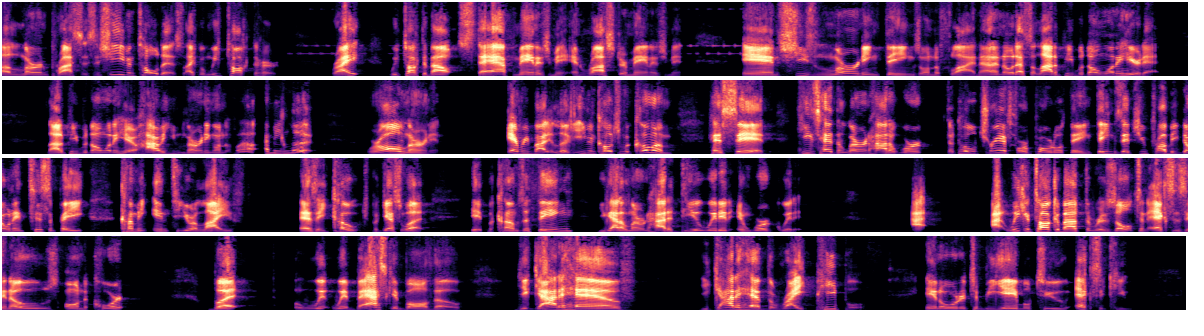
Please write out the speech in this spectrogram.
a learned process. And she even told us, like when we talked to her, right? We talked about staff management and roster management, and she's learning things on the fly. Now I know that's a lot of people don't want to hear that. A lot of people don't want to hear how are you learning on the well. I mean, look, we're all learning. Everybody, look, even Coach McCullum has said he's had to learn how to work the whole transfer portal thing, things that you probably don't anticipate coming into your life as a coach. But guess what? It becomes a thing. You got to learn how to deal with it and work with it. I, I, we can talk about the results and X's and O's on the court, but with, with basketball though, you got to have you got to have the right people in order to be able to execute.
